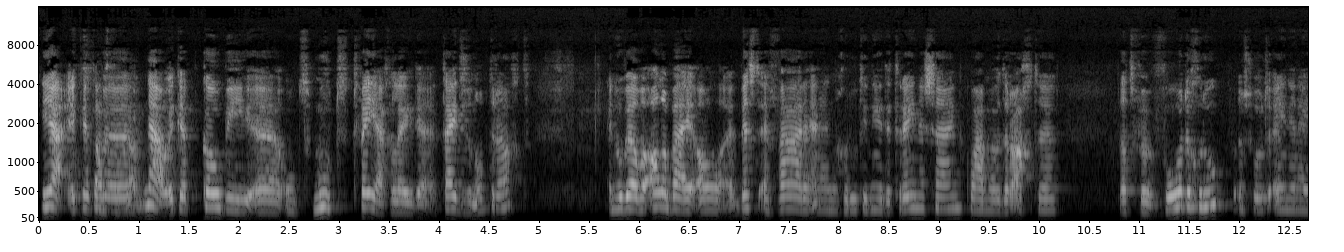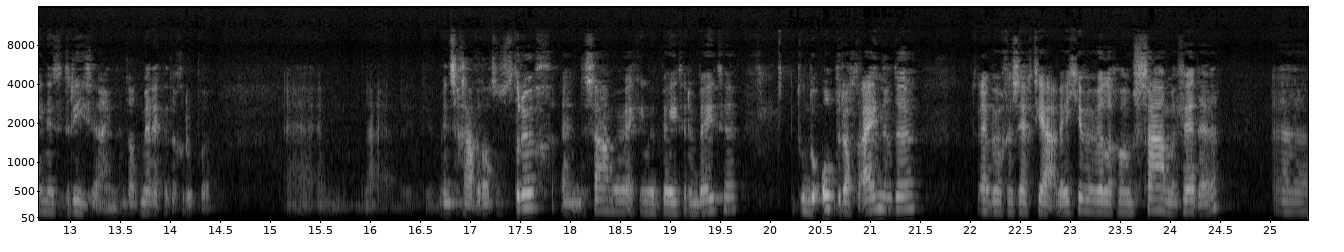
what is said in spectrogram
ja ik, heb, gekomen. nou, ik heb Kobe eh, ontmoet twee jaar geleden tijdens een opdracht. En hoewel we allebei al best ervaren en geroutineerde trainers zijn, kwamen we erachter dat we voor de groep een soort 1 en 1 is 3 zijn. En dat merken de groepen. En, nou, de, mensen gaven dat ons terug en de samenwerking werd beter en beter. En toen de opdracht eindigde, toen hebben we gezegd, ja weet je, we willen gewoon samen verder. Eh,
